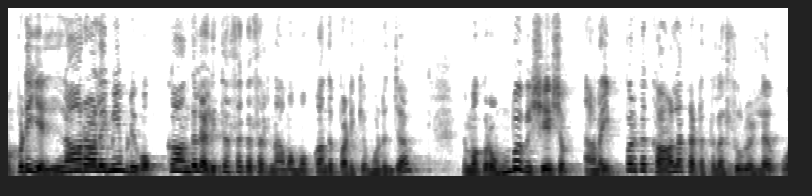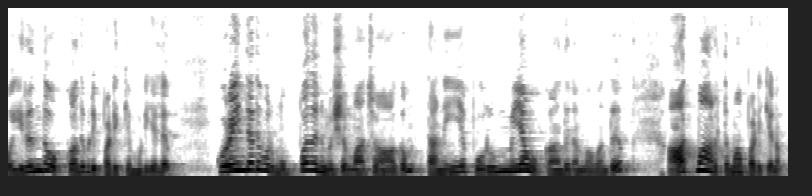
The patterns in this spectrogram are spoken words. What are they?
அப்படி எல்லாராலையுமே இப்படி உட்காந்து லலிதா சகசரநாமம் உட்காந்து படிக்க முடிஞ்சால் நமக்கு ரொம்ப விசேஷம். ஆனால் இப்போ இருக்க காலகட்டத்தில் சூழலில் இருந்து உட்காந்து இப்படி படிக்க முடியலை. குறைந்தது ஒரு முப்பது நிமிஷமாச்சும் ஆகும். தனியாக பொறுமையாக உட்காந்து நம்ம வந்து ஆத்மார்த்தமாக படிக்கணும்.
